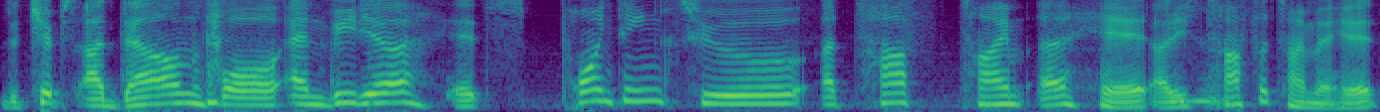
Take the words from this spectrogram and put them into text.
The chips are down for Nvidia. It's pointing to a tough time ahead, at least mm-hmm. tougher time ahead.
